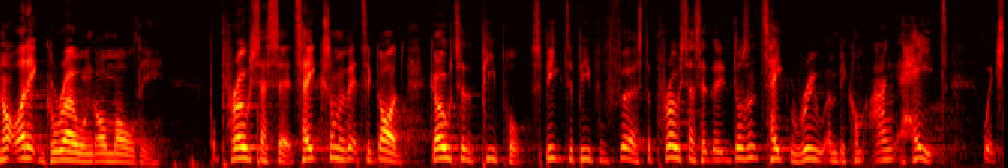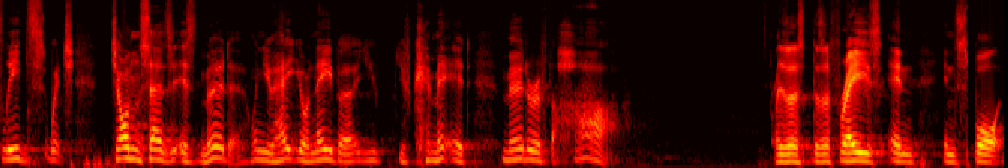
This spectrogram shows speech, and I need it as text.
Not let it grow and go moldy, but process it. Take some of it to God. Go to the people. Speak to people first to process it, that it doesn't take root and become hate, which leads, which John says is murder. When you hate your neighbor, you, you've committed murder of the heart. There's a, there's a phrase in, in sport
